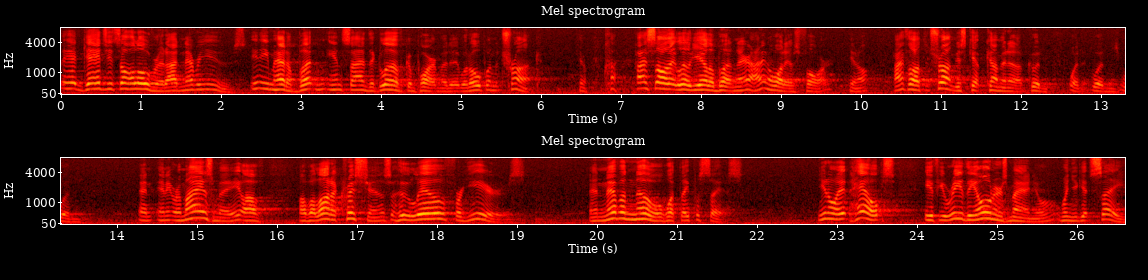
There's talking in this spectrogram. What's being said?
they had gadgets all over it I'd never used. It even had a button inside the glove compartment that would open the trunk. I saw that little yellow button there. I didn't know what it was for. You know, I thought the trunk just kept coming up, couldn't, wouldn't, wouldn't, wouldn't and, and it reminds me of, of a lot of Christians who live for years and never know what they possess. You know, it helps if you read the owner's manual when you get saved.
